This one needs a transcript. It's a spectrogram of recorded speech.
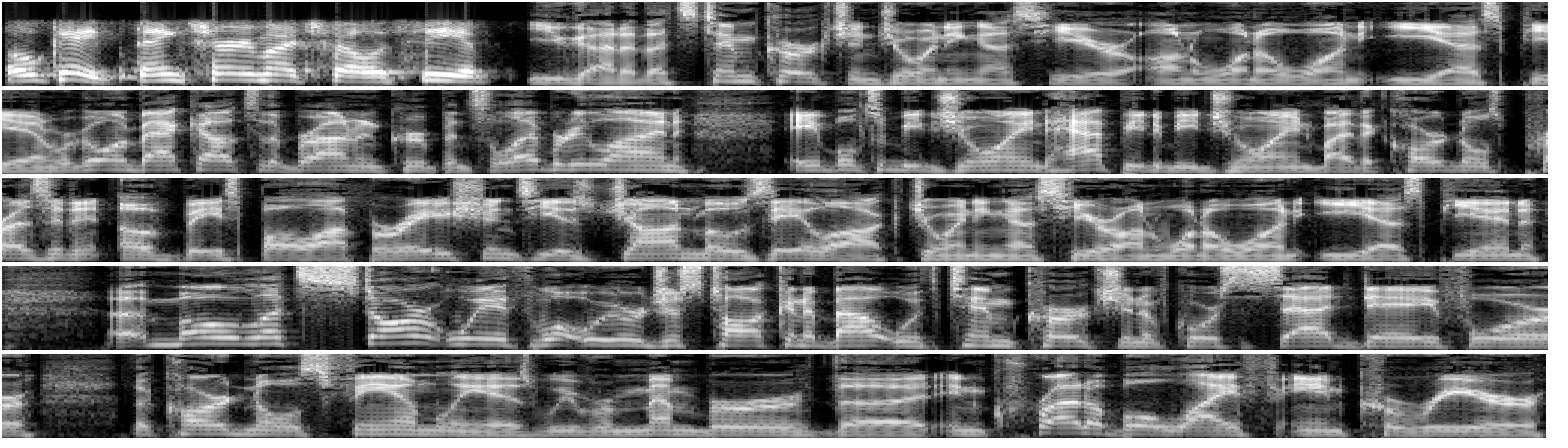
Okay, thanks very much, fellas. See you. You got it. That's Tim Kurkjian joining us here on 101 ESPN. We're going back out to the Brown and Crouppen Celebrity Line, able to be joined, happy to be joined by the Cardinals President of Baseball Operations. He is John Mozeliak joining us here on 101 ESPN. Uh, Mo, let's start with what we were just talking about with Tim Kurkjian. Of course, a sad day for the Cardinals family as we remember the incredible life and career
